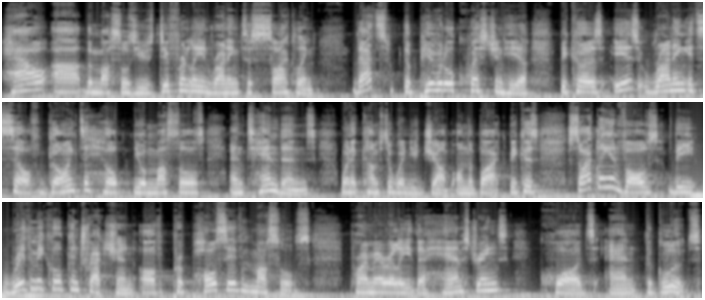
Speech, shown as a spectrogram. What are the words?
How are the muscles used differently in running to cycling? That's the pivotal question here because is running itself going to help your muscles and tendons when it comes to when you jump on the bike? Because cycling involves the rhythmical contraction of propulsive muscles, primarily the hamstrings, quads, and the glutes.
